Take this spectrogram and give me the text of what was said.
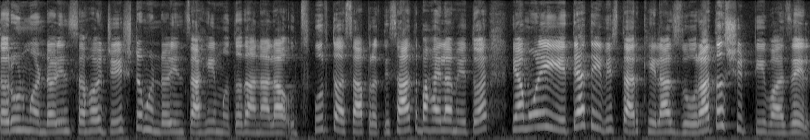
तरुण मंडळींसह ज्येष्ठ मंडळींचाही मतदानाला उत्स्फूर्त असा प्रतिसाद पाहायला मिळतोय. यामुळे येत्या तेवीस तारखेला जोरातच शिट्टी वाजेल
